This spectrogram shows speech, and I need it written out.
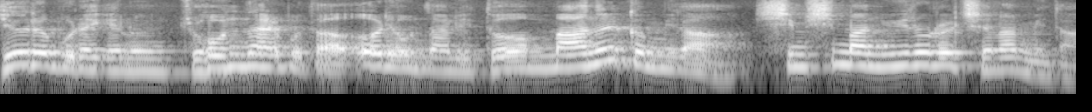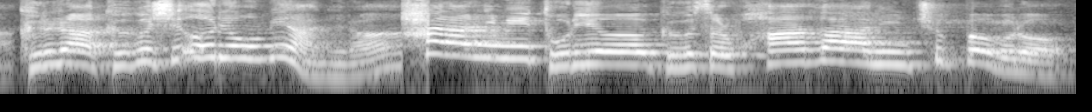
여러분에게는 좋은 날보다 어려운 날이 더 많을 겁니다. 심심한 위로를 전합니다. 그러나 그것이 어려움이 아니라 하나님이 도리어 그것을 화가 아닌 축복으로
